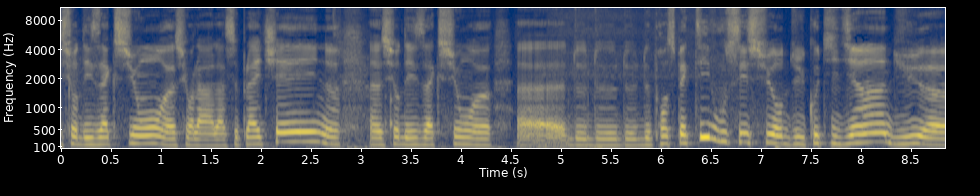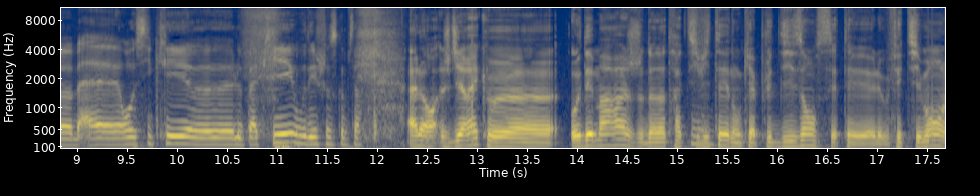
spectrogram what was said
sur des actions euh, sur la, supply chain, euh, sur des actions euh, de, de, de, prospective ou c'est sur du quotidien, du bah, recycler le papier ou des choses comme ça? Alors, je dirais que au démarrage de notre activité, mm. donc il y a plus de dix ans, c'était effectivement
